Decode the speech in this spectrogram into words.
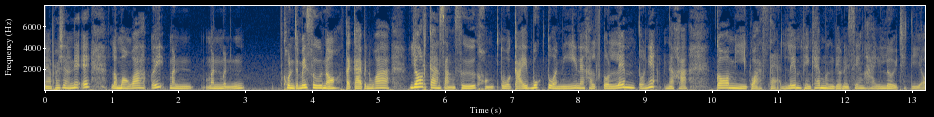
นะ เพราะฉะนั้นเนี่ยเอ๊ะเรามองว่า เอ้ยมันมันเหมือน คนจะไม่ซื้อเนาะแต่กลายเป็นว่ายอดการสั่งซื้อของตัวไกด์บุ๊กตัวนี้นะคะตัวเล่มตัวเนี้ยนะคะ ก็มีกว่าแสนเล่มเพียงแค่เมืองเดียวในเซี่ยงไฮ้เลยทีเดียว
